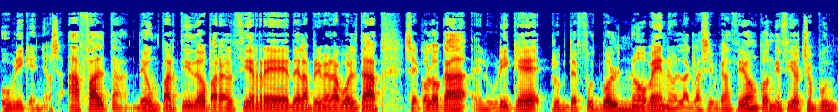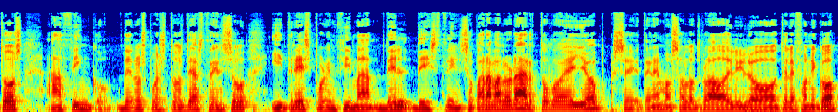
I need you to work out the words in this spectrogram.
ubriqueños. A falta de un partido para el cierre de la primera vuelta, se coloca el Ubrique Club de Fútbol noveno en la clasificación con 18 puntos a 5 de los puestos de ascenso y 3 por encima del descenso. Para valorar todo ello, pues, eh, tenemos al otro lado del hilo telefónico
